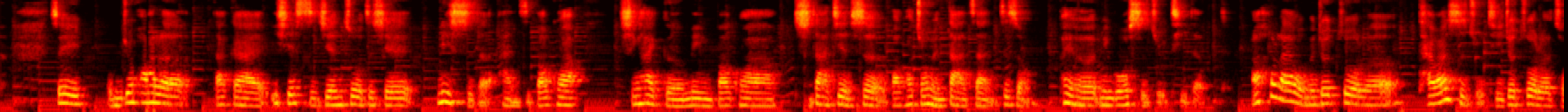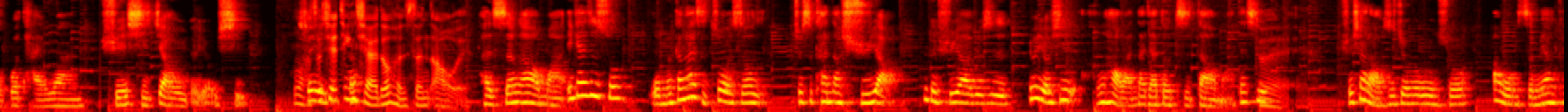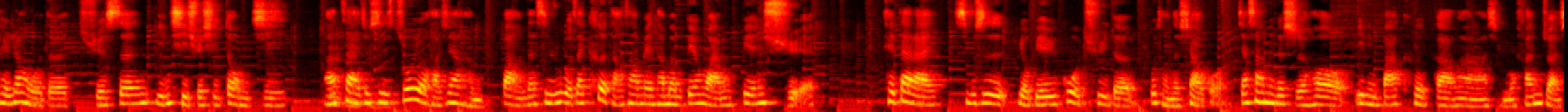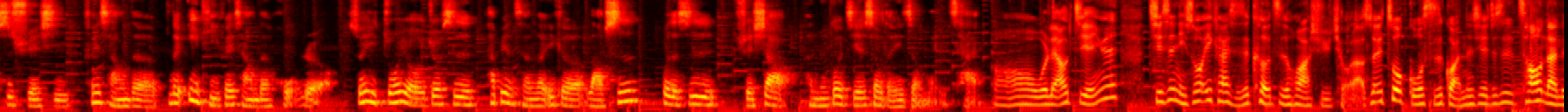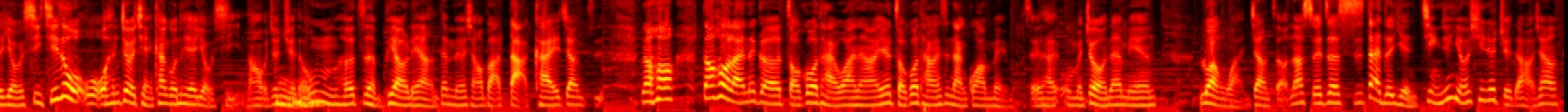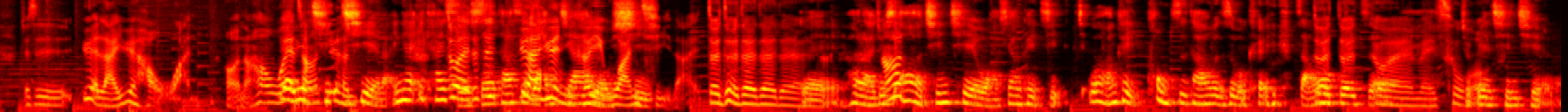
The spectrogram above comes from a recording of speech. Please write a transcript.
所以我们就花了大概一些时间做这些历史的案子，包括辛亥革命，包括十大建设，包括中原大战这种配合民国史主题的。然后后来我们就做了台湾史主题，就做了走过台湾学习教育的游戏。哇，所以这些听起来都很深奥诶，很深奥吗？应该是说我们刚开始做的时候，就是看到需要，那个需要就是因为游戏很好玩，大家都知道嘛，但是。对学校老师就会问说：“啊，我怎么样可以让我的学生引起学习动机？然后再就是桌游好像很棒，但是如果在课堂上面他们边玩边学。”可以带来是不是有别于过去的不同的效果？加上那个时候一零八课纲啊，什么翻转式学习，非常的那个议题非常的火热哦。所以桌游就是它变成了一个老师或者是学校很能够接受的一种美材。哦，我了解，因为其实你说一开始是刻字化需求啦，所以做国史馆那些就是超难的游戏。其实我我我很久以前也看过那些游戏，然后我就觉得嗯，嗯盒子很漂亮，但没有想要把它打开这样子。然后到后来。那个走过台湾啊，因为走过台湾是南瓜妹嘛，所以她我们就有那边乱玩这样子喔。那随着时代的演进，就游戏就觉得好像就是越来越好玩哦。然后我也常常去很切了，应该一开始对，就是越来越你可以玩起来。对对对对对对。后来就是哦，亲切，我好像可以接，我好像可以控制它，或者是我可以掌握规则。对对对，没错，就变亲切了。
